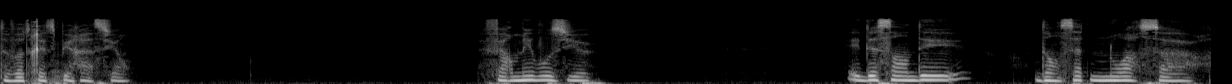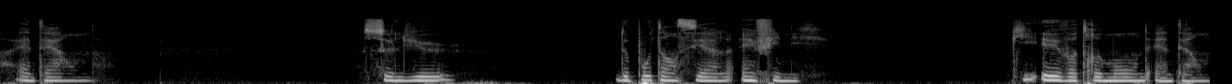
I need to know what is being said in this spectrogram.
de votre respiration. Fermez vos yeux et descendez dans cette noirceur interne, ce lieu de potentiel infini qui est votre monde interne.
